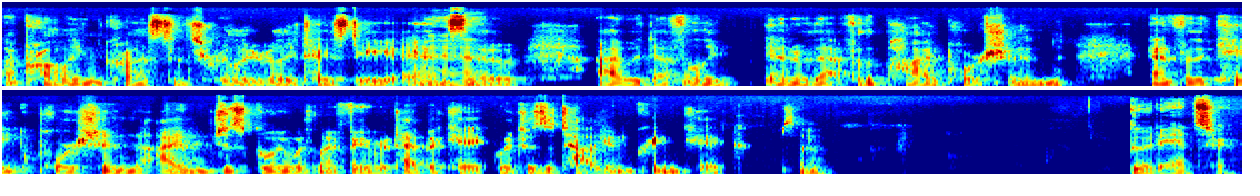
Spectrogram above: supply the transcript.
a praline crust. It's really, really tasty. And yeah. so I would definitely enter that for the pie portion. And for the cake portion, I'm just going with my favorite type of cake, which is Italian cream cake. So good answer.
